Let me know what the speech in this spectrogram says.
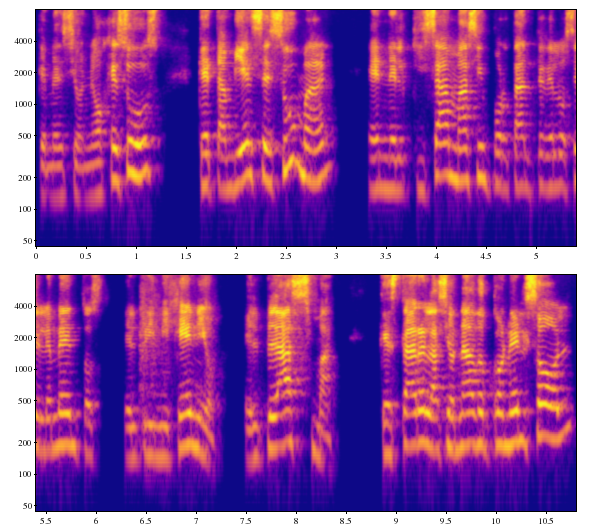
que mencionó Jesús, que también se suman en el quizá más importante de los elementos, el primigenio, el plasma, que está relacionado con el sol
